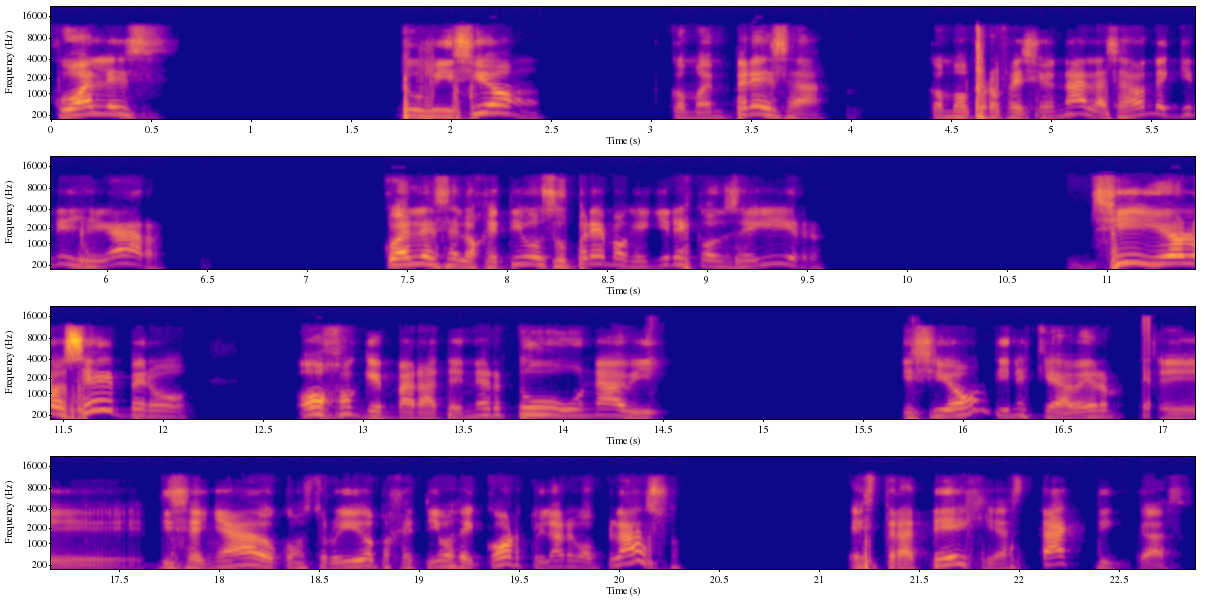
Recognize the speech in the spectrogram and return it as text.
¿cuál es tu visión como empresa, como profesional? ¿Hacia dónde quieres llegar? ¿Cuál es el objetivo supremo que quieres conseguir? Sí, yo lo sé, pero ojo que para tener tú una visión tienes que haber eh, diseñado, construido objetivos de corto y largo plazo, estrategias, tácticas.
